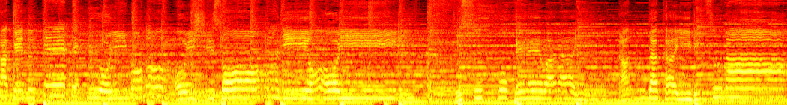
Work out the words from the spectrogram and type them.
駆け抜けてくお芋の美味しそうな匂い。くすっと照れ笑いなんだかいびつな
